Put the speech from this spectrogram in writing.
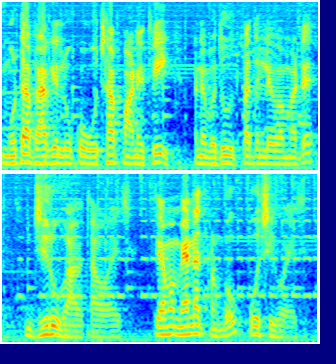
મોટા ભાગે લોકો ઓછા પાણીથી અને વધુ ઉત્પાદન લેવા માટે જીરું વાવતા હોય છે. તેમાં મહેનત પણ બહુ ઓછી હોય છે.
